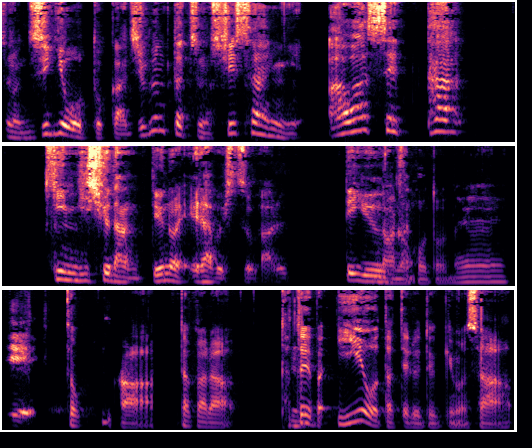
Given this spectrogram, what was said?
その事業とか自分たちの資産に合わせた金利手段っていうのを選ぶ必要があるっていうなるほどね。とか、だから、例えば家を建てるときもさ、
